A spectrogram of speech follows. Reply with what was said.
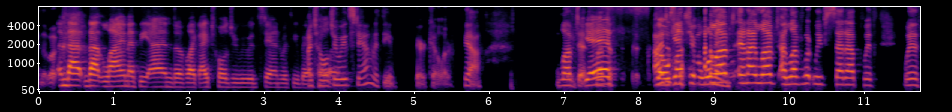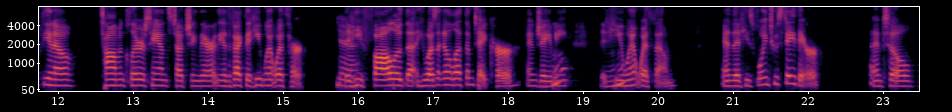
in the book and that that line at the end of like, "I told you we would stand with you, Bear i told you we'd stand with you bear killer yeah loved it Yes, loved it. I just get loved- your I woman. loved and I loved I loved what we've set up with with you know Tom and Claire's hands touching there and you know, the fact that he went with her Yeah. that he followed that he wasn't going to let them take her and Mm-hmm. Jamie that he went with them and that he's going to stay there until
